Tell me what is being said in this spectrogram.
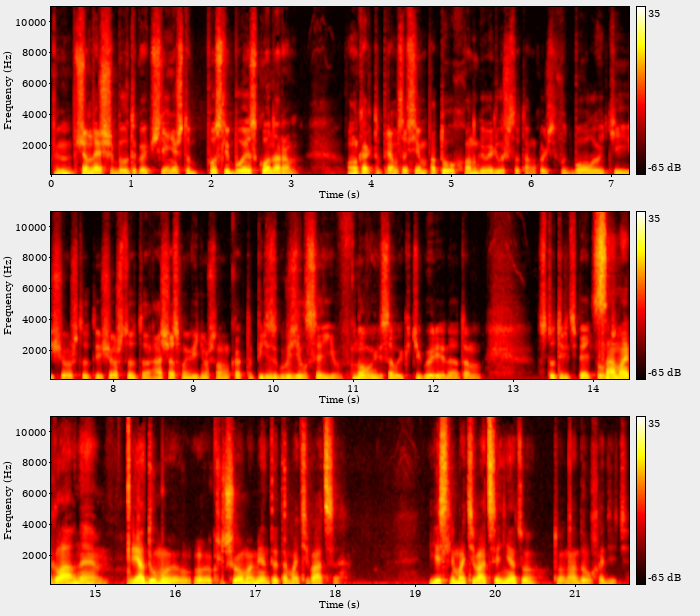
Причем, знаешь, было такое впечатление, что после боя с Конором он как-то прям совсем потух, он говорил, что там хочет в футбол уйти, еще что-то, еще что-то. А сейчас мы видим, что он как-то перезагрузился и в новой весовой категории, да, там 135 получил. Самое главное, я думаю, э, ключевой момент – это мотивация. Если мотивации нету, то надо уходить.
